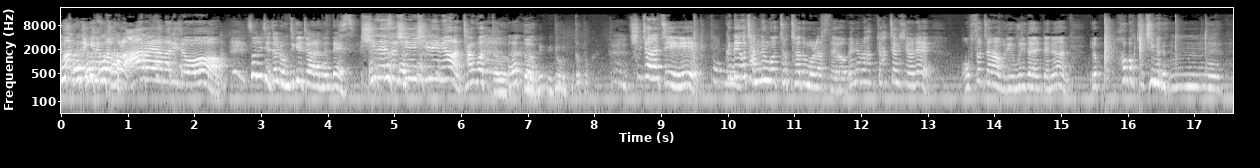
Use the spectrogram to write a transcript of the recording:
안 움직이는 걸뭘 알아야 말이죠 손이 제절로 움직일 줄 알았는데. 신에서 신이 실리면 장구가 뚝뚝뚝뚝 칠줄 알았지 근데 이거 잡는 것조차도 몰랐어요 왜냐면 학, 학창 시절에 없었잖아 우리 우리 다닐 때는 허벅지 치면 음.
